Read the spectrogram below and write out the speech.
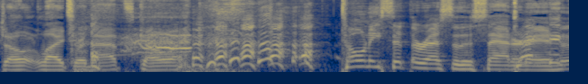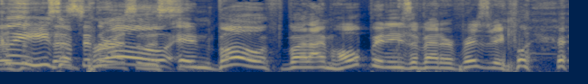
don't like where that's going. Tony, sit the rest of this Saturday. Technically, he's a Sit the rest of pro this- in both, but I'm hoping he's a better frisbee player.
